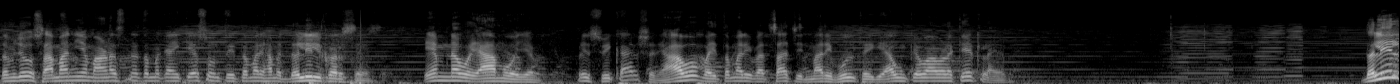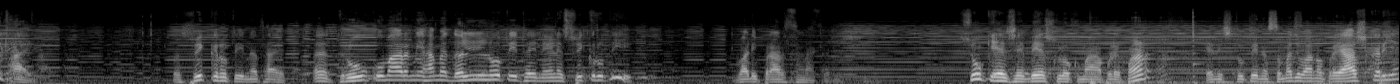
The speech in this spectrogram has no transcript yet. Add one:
તમે જો સામાન્ય માણસને તમે કાંઈ કહેશો ને તો એ તમારી સામે દલીલ કરશે. એમ ના હોય, આમ હોય એમ. પણ સ્વીકારશે ને. આવો ભાઈ, તમારી વાત સાચી મારી ભૂલ થઈ ગઈ. આવું કહેવા વાળા કેટલા એમ? દલીલ થાય. સ્વીકૃતિ ન થાય. અને ધ્રુવ કુમારની સામે દલીલ નહોતી થઈને એણે સ્વીકૃતિ વાળી પ્રાર્થના કરી. શું કહે છે બે શ્લોકમાં આપણે પણ એની સ્તુતિને સમજવાનો પ્રયાસ કરીએ?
